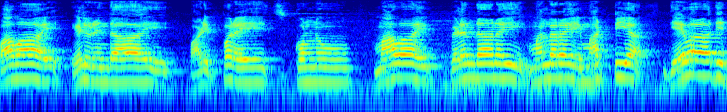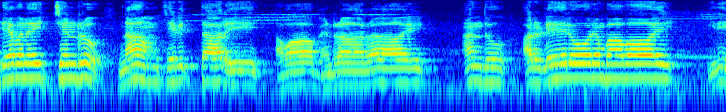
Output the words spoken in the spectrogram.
பாவாய் எழுந்தாய் படிப்பறை கொன்னு மாவாய் பிளந்தானை மல்லரை மாட்டிய தேவாதி தேவனை சென்று நாம் செவித்தாலை அவா வென்றாராய் అందు అరుళేలోరెంబావాయ్ ఇది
